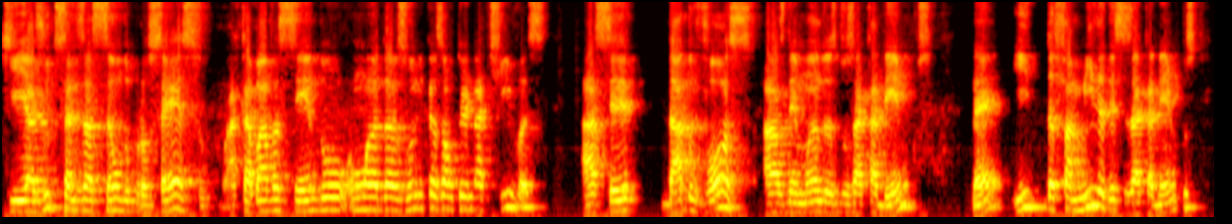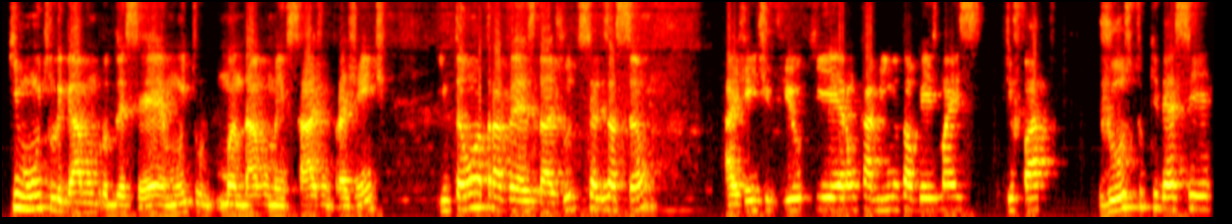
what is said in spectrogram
que a judicialização do processo acabava sendo uma das únicas alternativas a ser dado voz às demandas dos acadêmicos né, e da família desses acadêmicos, que muito ligavam para o DCE, muito mandavam mensagem para a gente. Então, através da judicialização, a gente viu que era um caminho talvez mais de fato justo que desse,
